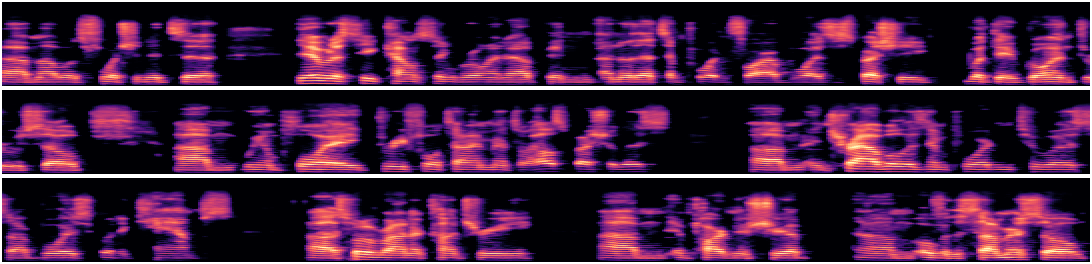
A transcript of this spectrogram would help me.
Um, I was fortunate to be able to see counseling growing up. And I know that's important for our boys, especially what they've gone through. So um, we employ three full-time mental health specialists. Um, and travel is important to us. Our boys go to camps uh, sort of around the country um, in partnership um, over the summer. So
